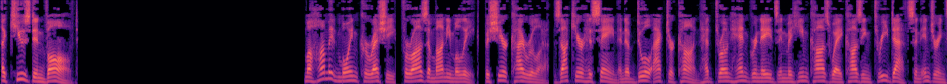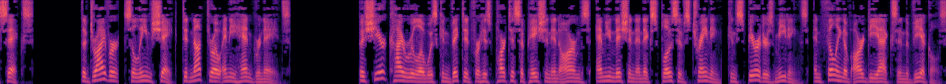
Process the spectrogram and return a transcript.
Accused involved Muhammad Moin Qureshi, Faraz Amani Malik, Bashir Khairullah, Zakir Hussain and Abdul Akhtar Khan had thrown hand grenades in Mahim Causeway causing three deaths and injuring six. The driver, Salim Sheikh, did not throw any hand grenades. Bashir Khairullah was convicted for his participation in arms, ammunition and explosives training, conspirators' meetings, and filling of RDX in the vehicles.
